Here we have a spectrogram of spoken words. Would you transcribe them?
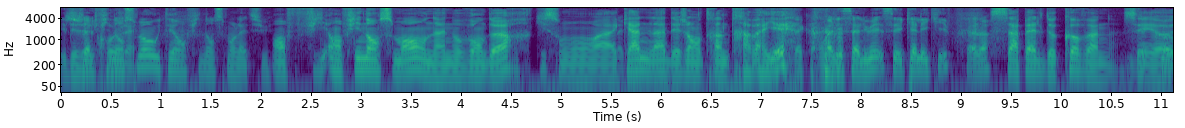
Et déjà le projet. financement ou tu es en financement là-dessus? En, fi- en financement, on a nos vendeurs qui sont à. Cannes, là, déjà en train de travailler. On va les saluer. C'est quelle équipe alors? Ça s'appelle The Coven. C'est euh,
